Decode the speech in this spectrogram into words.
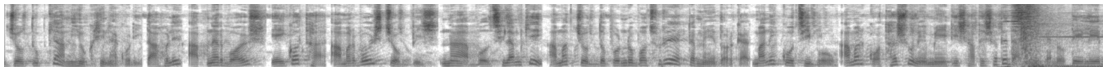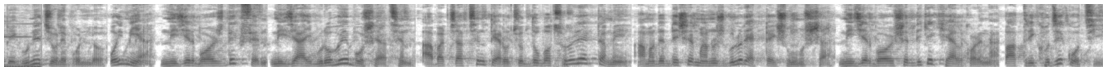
যৌতুককে আমিও ঘৃণা করি। তাহলে আপনার বয়স? এই কথা? আমার বয়স চব্বিশ। না, বলছিলাম কি, আমার চোদ্দ পনেরো বছরের একটা মেয়ে দরকার। মানে কচি বউ। আমার কথা শুনে মেয়েটি সাথে সাথে দাঁড়িয়ে গেল। তেলে বেগুনে জ্বলে পড়ল। ওই মিয়া, নিজের বয়স দেখছেন? নিজে আইবুড়ো হয়ে বসে আছেন। আবার চাচ্ছেন তেরো চোদ্দ বছরের একটা মেয়ে। আমাদের দেশের মানুষগুলোর একটাই সমস্যা। নিজের বয়সের দিকে খেয়াল করে না। পাত্রী খোঁজে কচি।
